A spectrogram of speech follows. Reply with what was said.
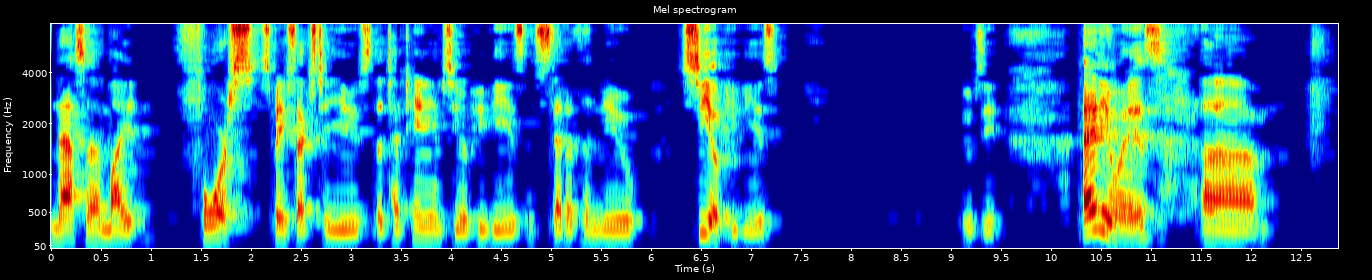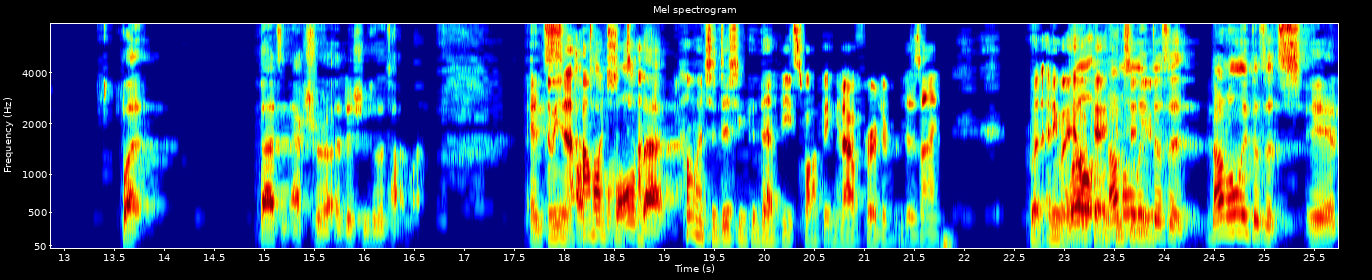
NASA might force SpaceX to use the titanium COPVs instead of the new COPVs. Oopsie. Anyways, um, but that's an extra addition to the timeline. And I mean, on how top much of all of ti- that, How much addition could that be swapping it out for a different design? But anyway, well, okay, not continue. only does it, not only does it, it,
